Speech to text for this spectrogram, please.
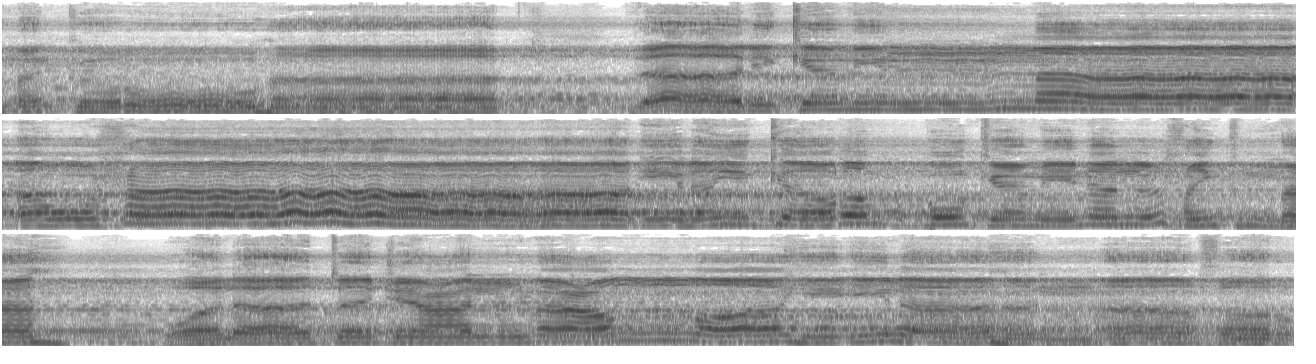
مكروها. ذلك مما أوحى إليك ربك من الحكمة. ولا تجعل مع الله إلها آخر.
